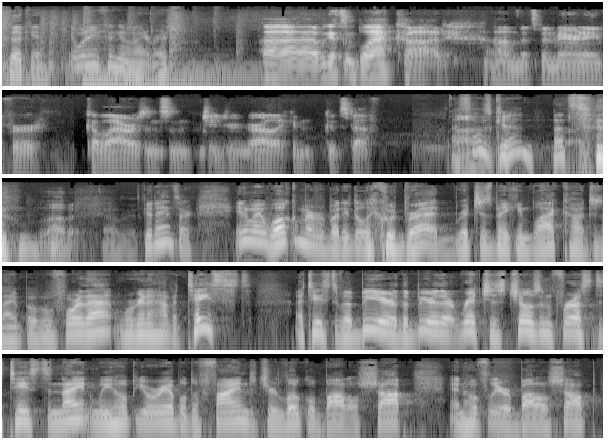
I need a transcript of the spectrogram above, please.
What are you cooking? Yeah, what are you cooking tonight, Rich? Uh, we got some black cod um, that's been marinating for a couple hours and some ginger and garlic and good stuff. That Love sounds it. good. That's Love it. Sounds good. good answer. Anyway, welcome everybody to Liquid Bread. Rich is making black cod tonight, but before that, we're going to have a taste, a taste of a beer, the beer that Rich has chosen for us to taste tonight, and we hope you were able to find at your local bottle shop, and hopefully your bottle shop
